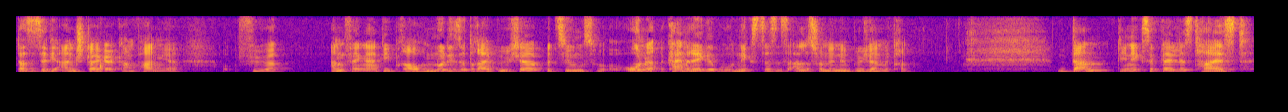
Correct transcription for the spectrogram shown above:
Das ist ja die Einsteigerkampagne für Anfänger, die brauchen nur diese drei Bücher, beziehungsweise ohne kein Regelbuch, nichts, das ist alles schon in den Büchern mit drin. Dann die nächste Playlist heißt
